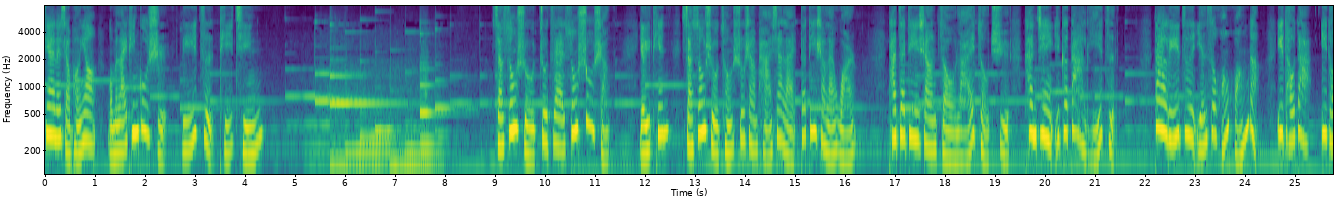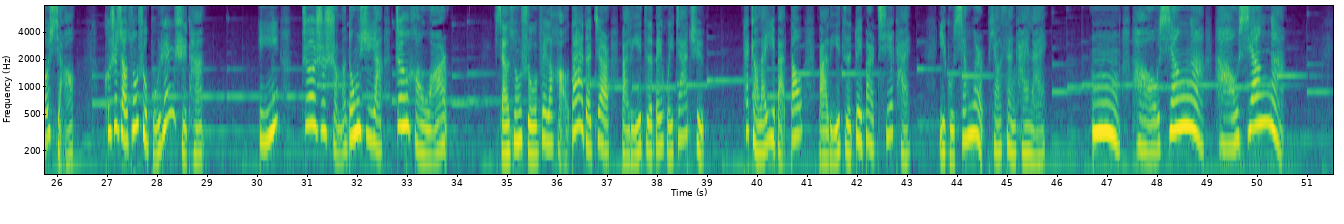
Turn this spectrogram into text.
亲爱的小朋友，我们来听故事《梨子提琴》。小松鼠住在松树上。有一天，小松鼠从树上爬下来，到地上来玩儿。它在地上走来走去，看见一个大梨子。大梨子颜色黄黄的，一头大，一头小。可是小松鼠不认识它。咦，这是什么东西呀？真好玩儿！小松鼠费了好大的劲儿把梨子背回家去。它找来一把刀，把梨子对半切开，一股香味儿飘散开来。嗯，好香啊，好香啊！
